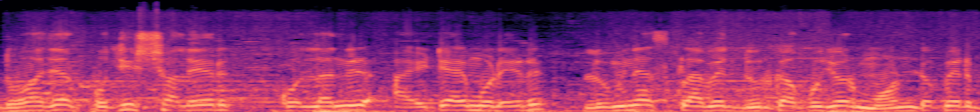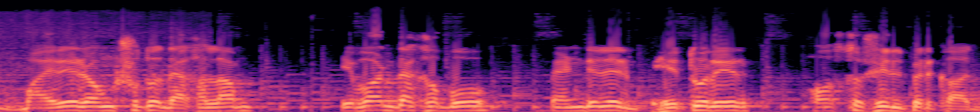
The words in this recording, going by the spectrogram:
দু হাজার পঁচিশ সালের কল্যাণীর আইটিআই মোড়ের লুমিনাস ক্লাবের দুর্গাপুজোর মণ্ডপের বাইরের অংশ তো দেখালাম। এবার দেখাবো প্যান্ডেলের ভেতরের হস্তশিল্পের কাজ।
